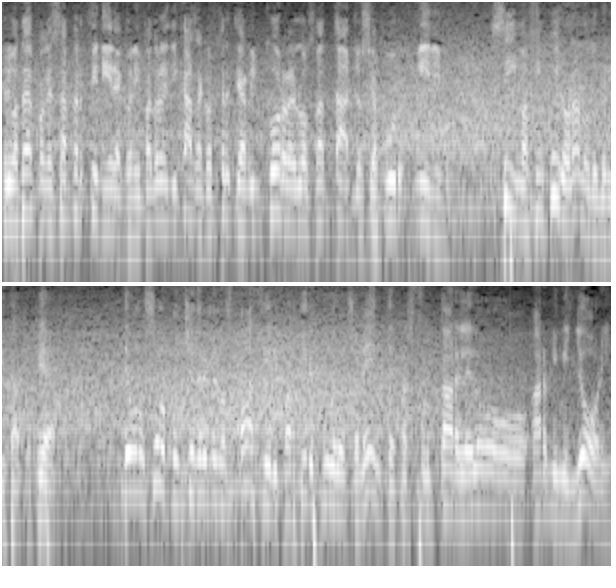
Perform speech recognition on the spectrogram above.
Primo tempo che sta per finire con i padroni di casa costretti a rincorrere lo svantaggio sia pur minimo. Sì, ma fin qui non hanno demeritato Pier. Devono solo concedere meno spazi e ripartire più velocemente per sfruttare le loro armi migliori.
